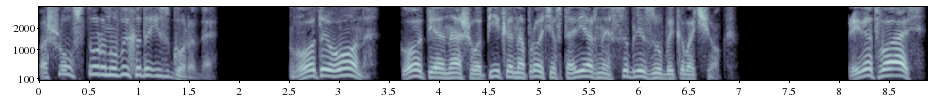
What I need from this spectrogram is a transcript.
пошел в сторону выхода из города. Вот и он, копия нашего пика напротив таверны «Саблезубый кабачок». «Привет, Вась!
